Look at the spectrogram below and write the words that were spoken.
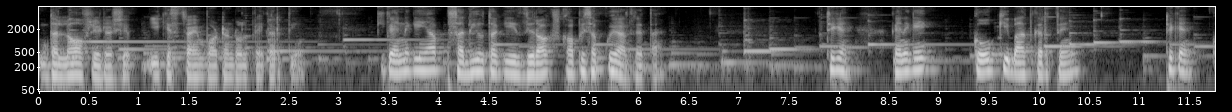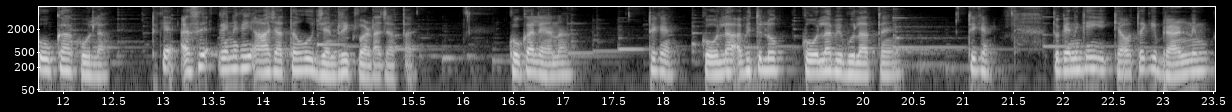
द लॉ ऑफ़ लीडरशिप ये किस तरह इंपॉर्टेंट रोल प्ले करती है। कि कहीं ना कहीं आप सदियों तक ये जीरोक्स कॉपी सबको याद रहता है। ठीक है? कहीं ना कहीं कोक की बात करते हैं। ठीक है? कोका कोला ठीक है? ऐसे कहीं ना कहीं आ जाता है, वो जेनरिक वर्ड आ जाता है। कोका ले आना। ठीक है? कोला अभी तो लोग कोला भी बुलाते हैं। ठीक है? तो कहीं ना कहीं क्या होता है कि ब्रांड नेम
